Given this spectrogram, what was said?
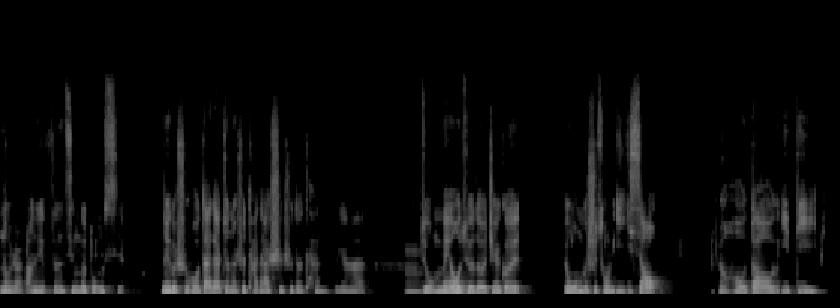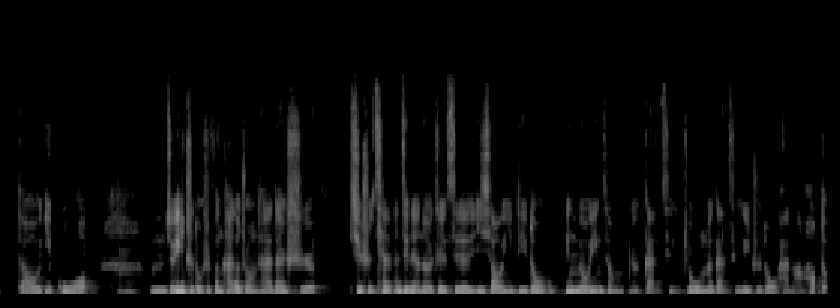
能让你分心的东西，那个嗯。时候大家真的是踏踏实实的谈恋爱，嗯。就没有觉得这个，因为我们是从艺校，然后到异地到异国，嗯嗯，就一直都是分开的状态。但是其实前几年的这些异校异地都并没有影响我们的感情，就我们的感情一直都还蛮好的。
